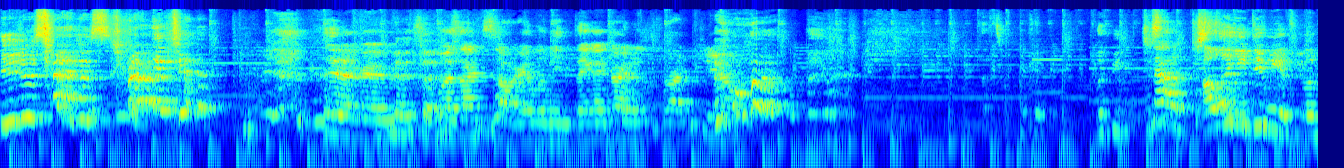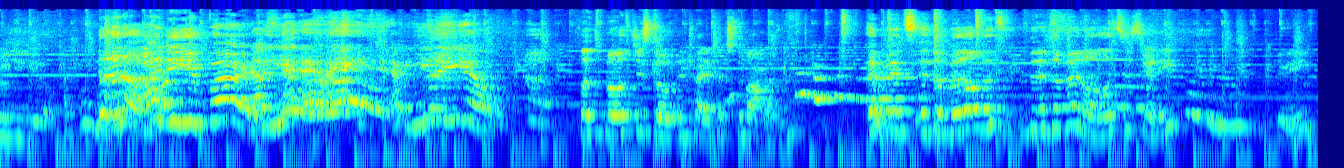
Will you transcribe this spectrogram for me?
you just tried to stretch it! Vanessa. Was I'm sorry, living thing. I tried to stretch you. That's okay. Let me just- I'll let you do me if you let me do you. No, no, no, I do you first! No, you do me. Let's both just go and try to touch the bottom. If it's in the middle, it's in the middle. Let's just ready. Three,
